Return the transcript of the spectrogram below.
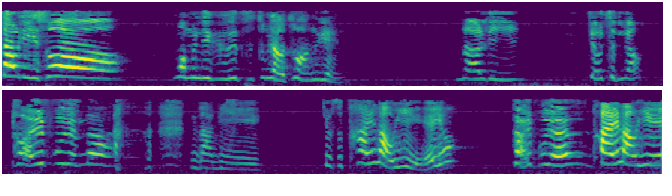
照理说，我们的儿子中了状元，那你就成了太夫人了。那你就是太老爷哟。太夫人，太老爷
